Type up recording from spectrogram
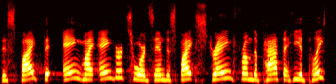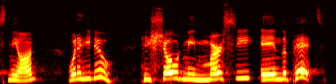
Despite the ang- my anger towards him, despite straying from the path that he had placed me on, what did he do? He showed me mercy in the pit.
